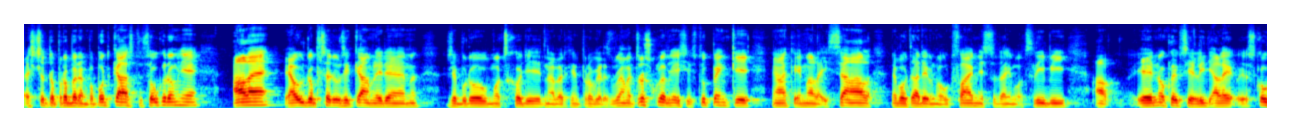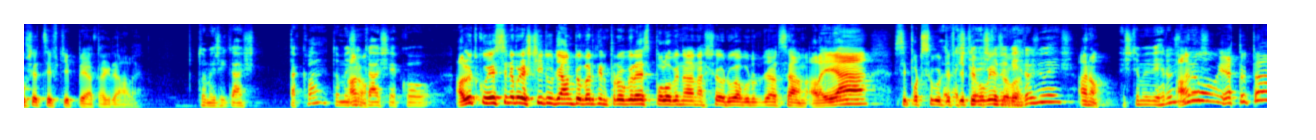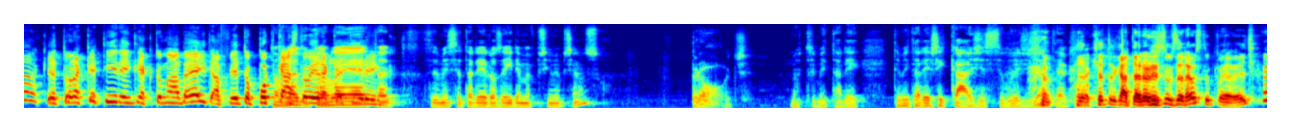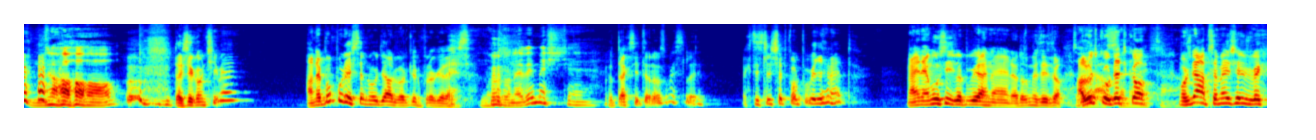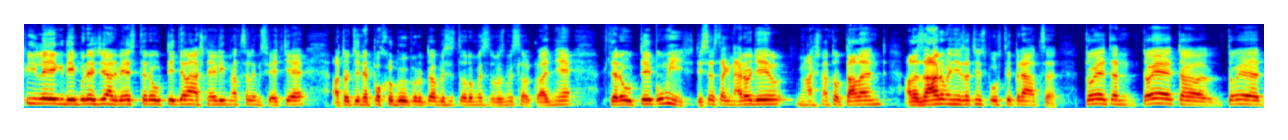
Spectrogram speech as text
ještě to probereme po podcastu soukromně, ale já už dopředu říkám lidem, že budou moc chodit na work in progress. Budeme trošku levnější vstupenky, nějaký malý sál, nebo tady v Note 5, mně se to tady moc líbí. A je jedno, kolik si lidi, ale zkoušet si vtipy a tak dále. To mi říkáš takhle? To mi Ano. říkáš jako... A Ludku, jestli nebudeš chtít, udělám to work in progress, polovina našeho dua budu to dělat sám. Ale já si potřebuji ty Ještě, vtipy ještě mi ověřovat. vyhrožuješ? Ano, Ještě mi vyhrožuješ? Ano, je to tak, je to racketeering, jak to má být a je to podcastový tohle, tohle je, racketeering. to, my se tady rozejdeme v přímém přenosu. Proč? No ty mi tady, ty mi tady říkáš, že si budeš dělat jako... Jak se to říká, teroristům se neostupuje, viď? No, Takže končíme? A nebo budeš se mnou dělat work in progress? no to nevím ještě. No tak si to rozmysli. Chci slyšet odpověď hned? Ne, nemusíš odpovědět hned, rozmysli to. A Ludku, teďko, nenechám. možná přemýšlíš ve chvíli, kdy budeš dělat věc, kterou ty děláš nejlíp na celém světě, a to ti nepochlubuju proto, aby si to rozmysl- rozmyslel kladně, kterou ty umíš. Ty ses tak narodil, máš na to talent, ale zároveň je zatím spousty práce. To je ten, to je to, to je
